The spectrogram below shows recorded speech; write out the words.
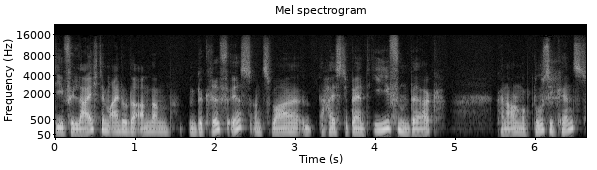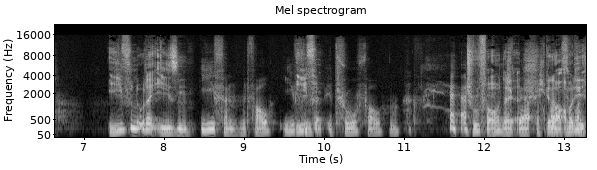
die vielleicht dem einen oder anderen ein Begriff ist. Und zwar heißt die Band Evenberg. Keine Ahnung, ob du sie kennst. Even oder Isen? Even mit V. Even, Even. True V. Ne? True V, ne, Spaß, genau, aber die,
